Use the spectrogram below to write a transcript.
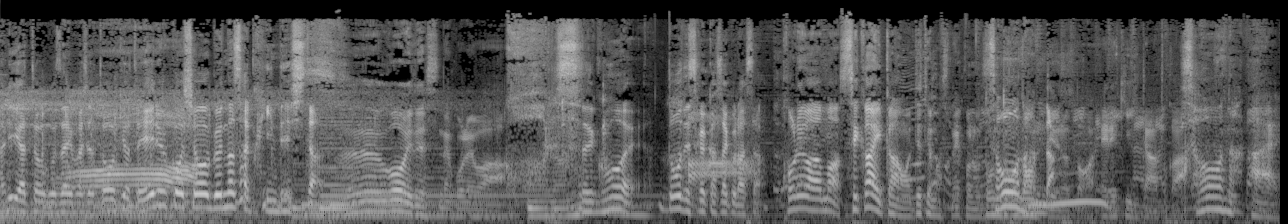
ありがとうございました。東京都エルコ将軍の作品でした。すごいですね、これは。すごいどうですか笠倉さん？これはまあ、世界観は出てますね、このドンそうなんだドンっていうのと、エレキギターとか。そうなんだはい。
